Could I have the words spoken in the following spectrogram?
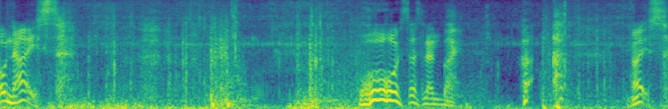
Oh, nice! Oh, ça se lance bien. Nice.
